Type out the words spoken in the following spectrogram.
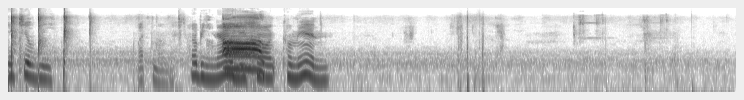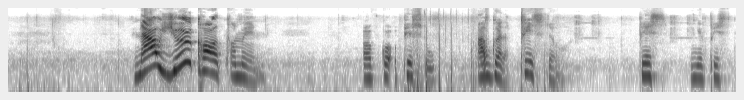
He killed me. Like mama. Herbie, now Ah! you can't come in. Now you can't come in. I've got a pistol. I've got a pistol. Piss in your pistol.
